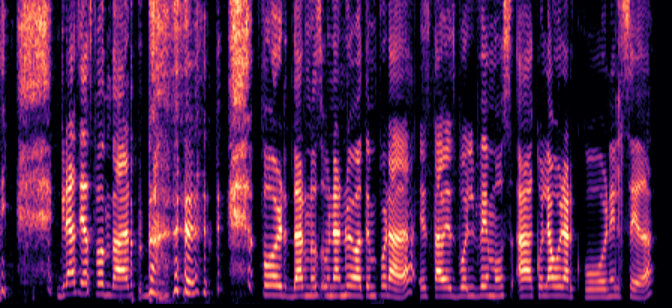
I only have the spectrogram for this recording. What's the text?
Gracias, Fondart, por darnos una nueva temporada. Esta vez volvemos a colaborar con el SEDA,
